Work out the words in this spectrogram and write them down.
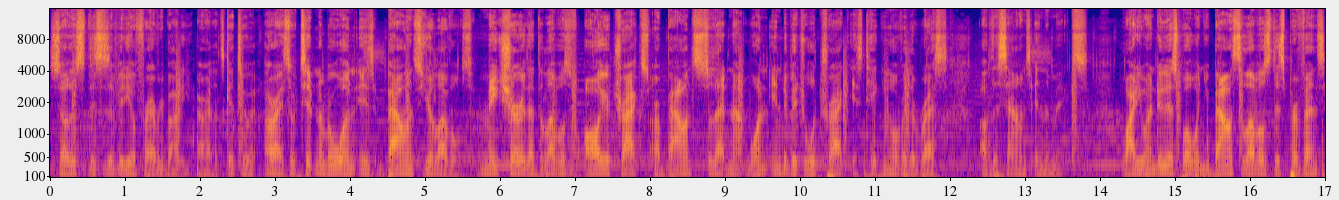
So this this is a video for everybody. All right, let's get to it. All right, so tip number 1 is balance your levels. Make sure that the levels of all your tracks are balanced so that not one individual track is taking over the rest of the sounds in the mix. Why do you want to do this? Well, when you balance the levels, this prevents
